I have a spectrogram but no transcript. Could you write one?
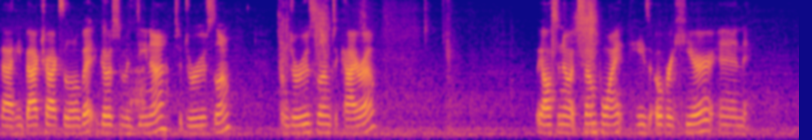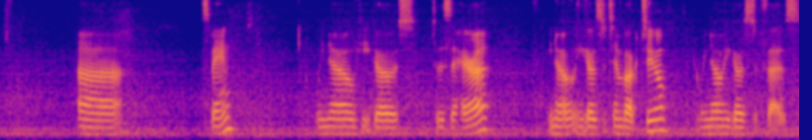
that he backtracks a little bit, goes to Medina, to Jerusalem, from Jerusalem to Cairo. We also know at some point he's over here in uh, Spain. We know he goes to the Sahara. You know he goes to Timbuktu. And we know he goes to Fez.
